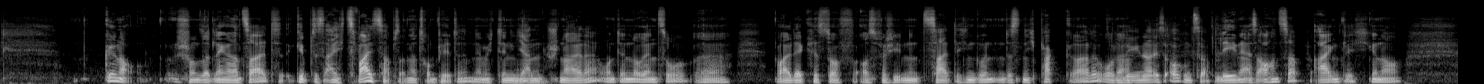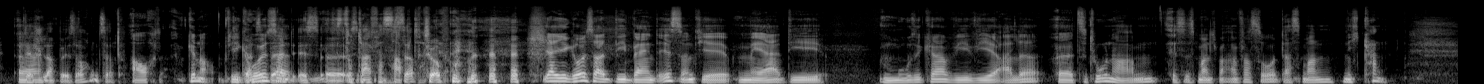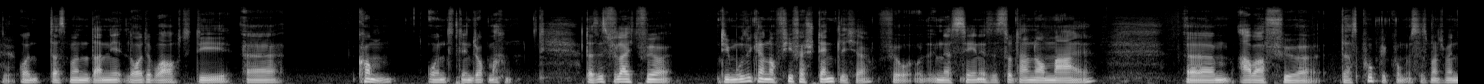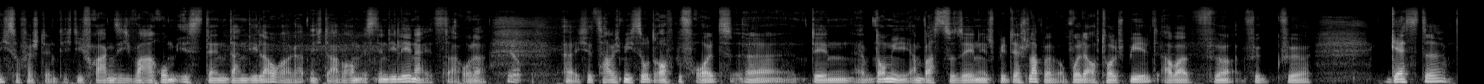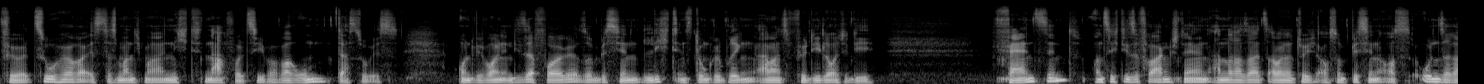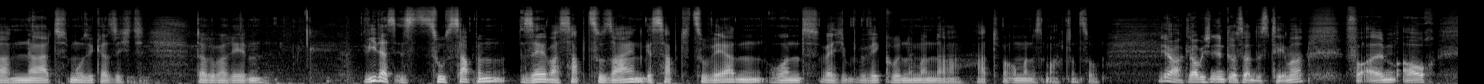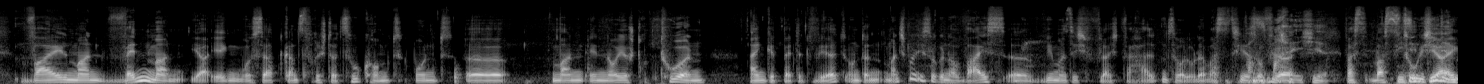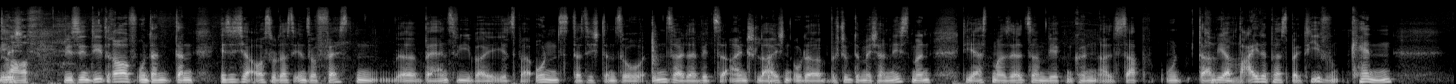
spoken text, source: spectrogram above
Genau. Schon seit längerer Zeit gibt es eigentlich zwei Subs an der Trompete, nämlich den Jan Schneider und den Lorenzo, äh, weil der Christoph aus verschiedenen zeitlichen Gründen das nicht packt gerade. Oder Lena ist auch ein Sub. Lena ist auch ein Sub, eigentlich, genau. Der Äh, Schlappe ist auch ein Sub. Auch, genau. Je Die größer, Band ist, äh, total ist ein versappt. Ja, je größer die Band ist und je mehr die Musiker, wie wir alle, äh, zu tun haben, ist es manchmal einfach so, dass man nicht kann. Und dass man dann Leute braucht, die äh, kommen und den Job machen. Das ist vielleicht für die Musiker noch viel verständlicher. Für, in der Szene ist es total normal. Ähm, aber für das Publikum ist es manchmal nicht so verständlich. Die fragen sich, warum ist denn dann die Laura gerade nicht da? Warum ist denn die Lena jetzt da? Oder Ja. äh, ich, jetzt habe ich mich so drauf gefreut, äh, den äh, Dommy am Bass zu sehen. Jetzt spielt der Schlappe, obwohl der auch toll spielt. Aber für, für, für Gäste, für Zuhörer ist das manchmal nicht nachvollziehbar, warum das so ist. Und wir wollen in dieser Folge so ein bisschen Licht ins Dunkel bringen. Einmal für die Leute, die Fans sind und sich diese Fragen stellen. Andererseits aber natürlich auch so ein bisschen aus unserer Nerd-Musikersicht darüber reden, wie das ist, zu suppen, selber Sub zu sein, gesubbt zu werden und welche Beweggründe man da hat, warum man das macht und so. Ja, glaube ich, ein interessantes Thema. Vor allem auch, weil man, wenn man ja irgendwo sagt, ganz frisch dazukommt und äh, man in neue Strukturen eingebettet wird und dann manchmal nicht so genau weiß, äh, wie man sich vielleicht verhalten soll oder was hier Was so für hier? was was Wie tue ich hier eigentlich drauf? wie sind die drauf und dann dann ist es ja auch so, dass in so festen äh, Bands wie bei jetzt bei uns, dass sich dann so Insiderwitze einschleichen oder bestimmte Mechanismen, die erstmal seltsam wirken können als Sub und da wir beide Perspektiven kennen,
